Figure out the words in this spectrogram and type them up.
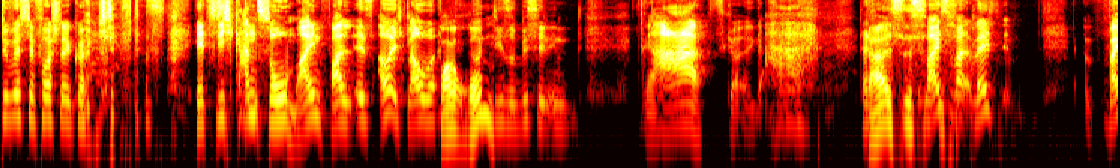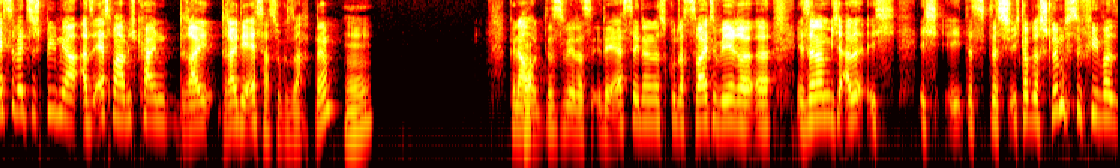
du wirst dir vorstellen können, Steff, dass jetzt nicht ganz so mein Fall ist, aber ich glaube, Warum? die so ein bisschen in. Ah, das, Ja, es ist- Weißt, du, wa- wel, weißt du, welches Spiel mir. Also, erstmal habe ich kein 3, 3DS, hast du gesagt, ne? Hm? Genau, Ja. das wäre das der erste Hindernis. Gut, das zweite wäre, äh, es erinnern mich alle, ich, ich, ich- das, das, ich glaube, das schlimmste Spiel, was,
